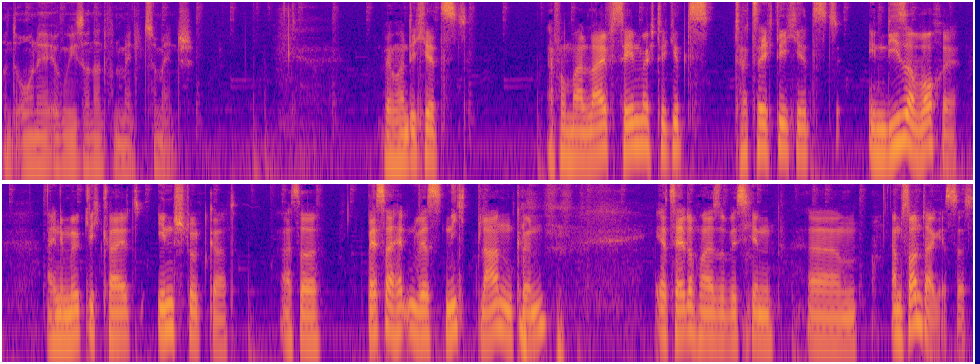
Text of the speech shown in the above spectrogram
und ohne irgendwie, sondern von Mensch zu Mensch. Wenn man dich jetzt einfach mal live sehen möchte, gibt es tatsächlich jetzt in dieser Woche eine Möglichkeit in Stuttgart. Also besser hätten wir es nicht planen können. Erzähl doch mal so ein bisschen. Ähm, am Sonntag ist das.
